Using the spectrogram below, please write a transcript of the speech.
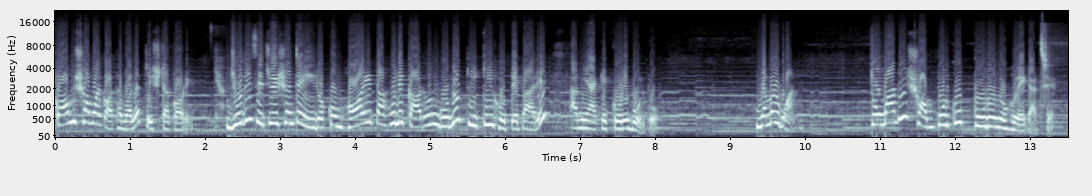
কম সময় কথা বলার চেষ্টা করে। যদি সিচুয়েশনটা এইরকম হয়, তাহলে কারণগুলো কি কি হতে পারে, আমি এক এক করে বলব। নাম্বার ওয়ান তোমাদের সম্পর্ক পুরনো হয়ে গেছে।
